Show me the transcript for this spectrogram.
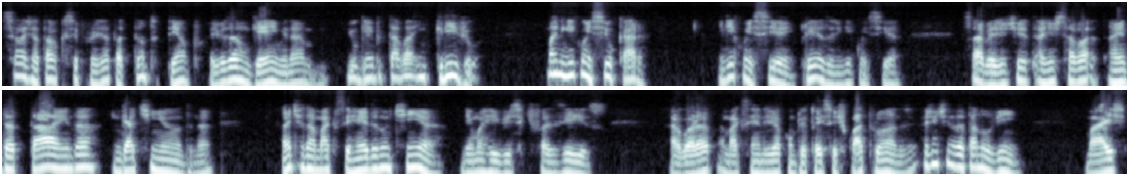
Se ela já estava com esse projeto há tanto tempo, às vezes era um game, né? E o game estava incrível, mas ninguém conhecia o cara, ninguém conhecia a empresa, ninguém conhecia, sabe? A gente a gente estava ainda tá ainda engatinhando, né? Antes da Maxi Render não tinha nenhuma revista que fazia isso. Agora a Maxi Render já completou esses quatro anos. A gente ainda está novinho, mas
